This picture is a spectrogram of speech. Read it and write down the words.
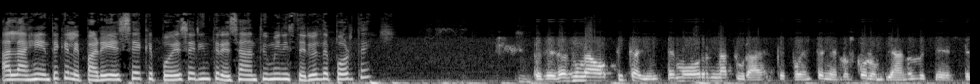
a la gente que le parece que puede ser interesante un Ministerio del Deporte? Pues esa es una óptica y un temor natural que pueden tener los colombianos de que este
